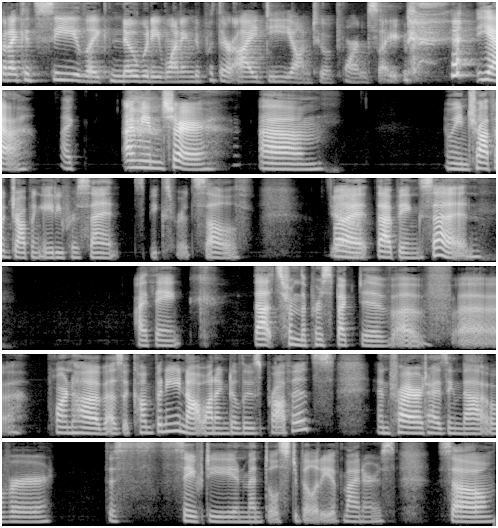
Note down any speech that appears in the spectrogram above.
but I could see like nobody wanting to put their ID onto a porn site. Yeah. I I mean, sure. Um I mean, traffic dropping 80% speaks for itself. Yeah. But that being said, I think that's from the perspective of uh, Pornhub as a company not wanting to lose profits and prioritizing that over the safety and mental stability of minors. So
